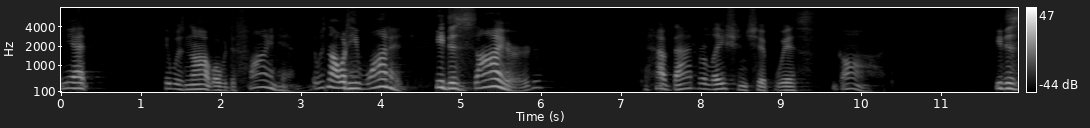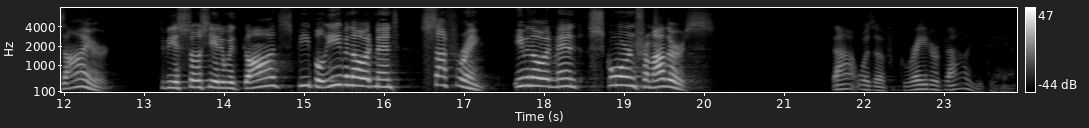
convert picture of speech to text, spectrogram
And yet, it was not what would define him. It was not what he wanted. He desired to have that relationship with God. He desired to be associated with God's people, even though it meant suffering, even though it meant scorn from others. That was of greater value to him.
